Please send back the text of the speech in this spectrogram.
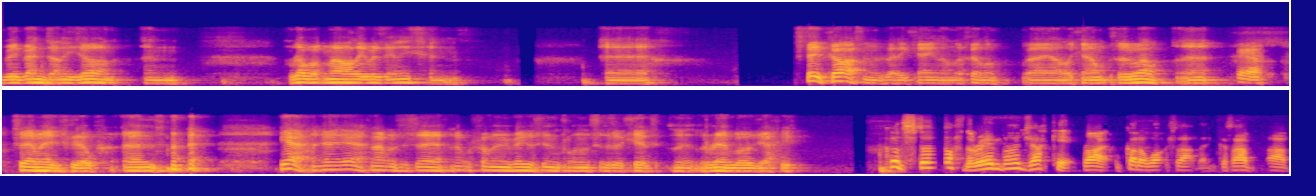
be bent on his own, and Robert Morley was in it, and uh, Steve Carson was very keen on the film by all accounts as well. Uh, yeah same age group, and yeah, yeah, yeah, that was uh, that was probably my biggest influence as a kid, the, the Rainbow Jacket. Good stuff, the Rainbow Jacket. Right, I've got to watch that then because I've, I've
